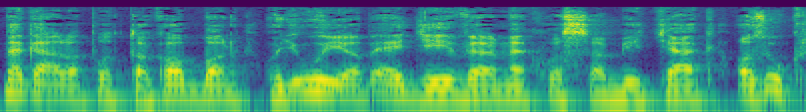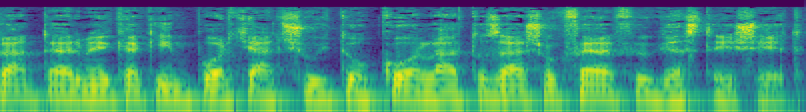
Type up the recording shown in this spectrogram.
megállapodtak abban, hogy újabb egy évvel meghosszabbítják az ukrán termékek importját sújtó korlátozások felfüggesztését.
